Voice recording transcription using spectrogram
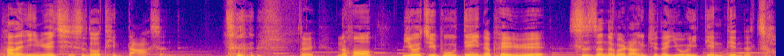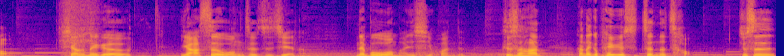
他的音乐其实都挺大声的。对，然后有几部电影的配乐是真的会让你觉得有一点点的吵，像那个《亚瑟王者之剑》啊，那部我蛮喜欢的。可是他他那个配乐是真的吵，就是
